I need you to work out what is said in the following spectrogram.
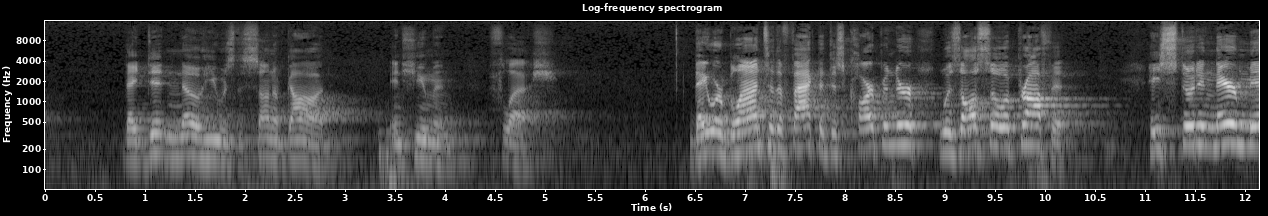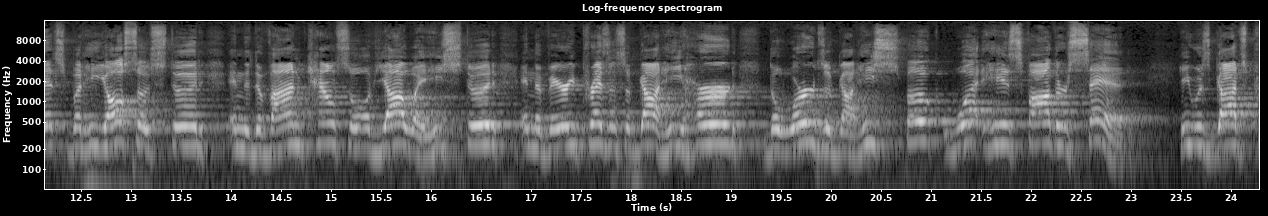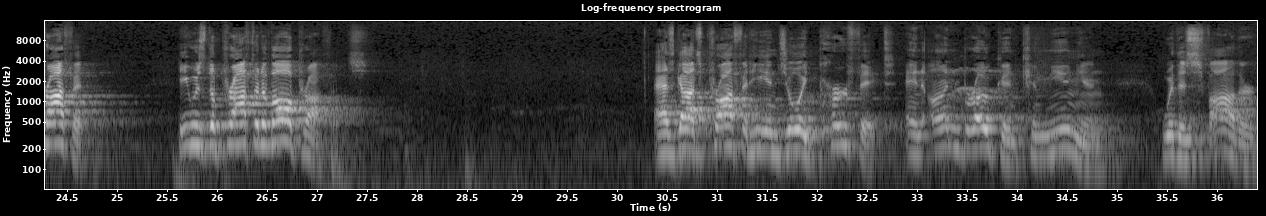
They didn't know he was the son of God in human flesh. They were blind to the fact that this carpenter was also a prophet. He stood in their midst, but he also stood in the divine counsel of Yahweh. He stood in the very presence of God. He heard the words of God. He spoke what his father said. He was God's prophet. He was the prophet of all prophets. As God's prophet, he enjoyed perfect and unbroken communion with his Father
